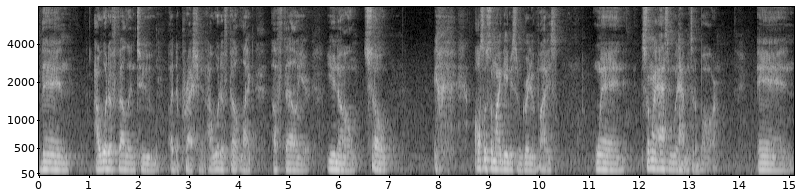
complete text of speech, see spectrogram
then I would have fell into a depression. I would have felt like a failure, you know. So also somebody gave me some great advice when somebody asked me what happened to the bar. And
